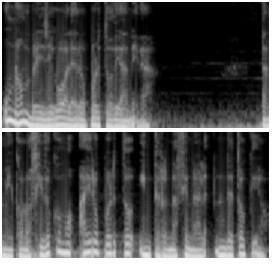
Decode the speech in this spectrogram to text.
un hombre llegó al aeropuerto de Haneda, también conocido como Aeropuerto Internacional de Tokio.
